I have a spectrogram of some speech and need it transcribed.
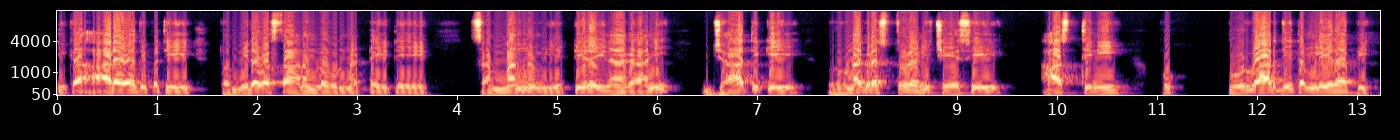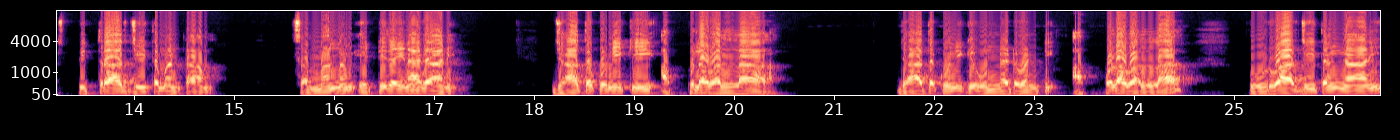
ఇక ఆరవ అధిపతి తొమ్మిదవ స్థానంలో ఉన్నట్టయితే సంబంధం ఎట్టిదైనా గాని జాతికి రుణగ్రస్తుడని చేసి ఆస్తిని పూర్వార్జితం లేదా పిత్రార్జితం అంటాం. సంబంధం ఎట్టిదైనా గాని జాతకునికి అప్పుల వల్ల జాతకునికి ఉన్నటువంటి అప్పుల వల్ల పూర్వార్జితం కానీ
